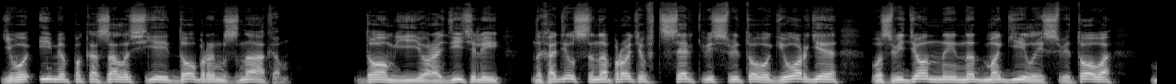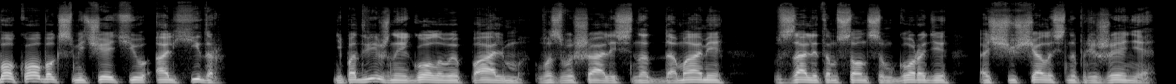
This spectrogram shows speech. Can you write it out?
его имя показалось ей добрым знаком. Дом ее родителей находился напротив церкви святого Георгия, возведенной над могилой святого, бок о бок с мечетью Аль-Хидр. Неподвижные головы пальм возвышались над домами, в залитом солнцем городе ощущалось напряжение,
